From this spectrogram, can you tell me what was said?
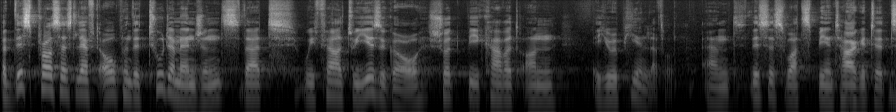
But this process left open the two dimensions that we felt two years ago should be covered on a European level. And this is what's being targeted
